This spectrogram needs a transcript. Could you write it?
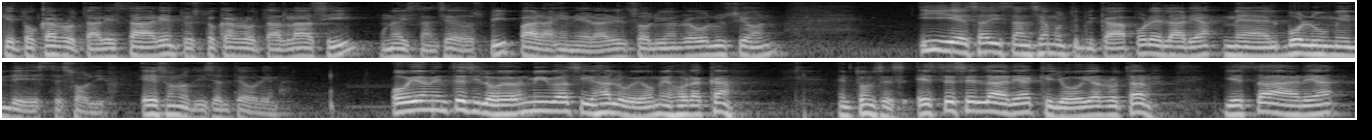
que toca rotar esta área, entonces toca rotarla así, una distancia de 2pi para generar el sólido en revolución. Y esa distancia multiplicada por el área me da el volumen de este sólido. Eso nos dice el teorema. Obviamente si lo veo en mi vasija lo veo mejor acá. Entonces, este es el área que yo voy a rotar. Y esta área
